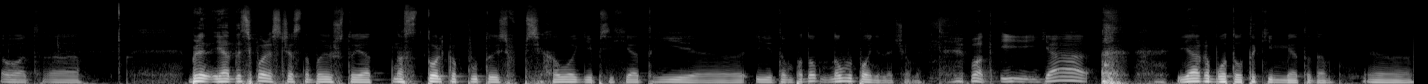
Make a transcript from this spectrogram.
Вот. А, Блин, я до сих пор, если честно, боюсь, что я настолько путаюсь в психологии, психиатрии э, и тому подобное. Но вы поняли, о чем я. Вот, и я, я работал таким методом. Э,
